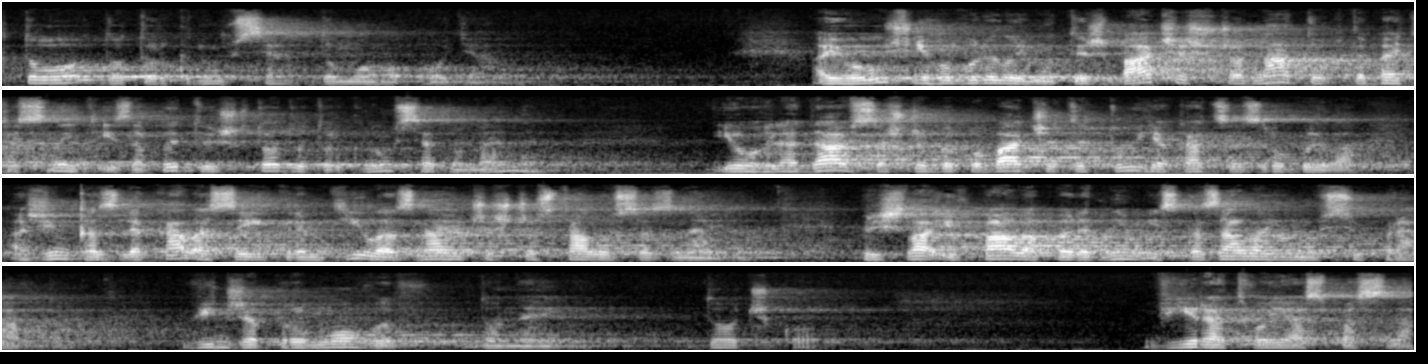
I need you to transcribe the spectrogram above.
хто доторкнувся до мого одягу. А його учні говорили йому: Ти ж бачиш, що натовп тебе тіснить, і запитуєш, хто доторкнувся до мене? І оглядався, щоби побачити ту, яка це зробила. А жінка злякалася і тремтіла, знаючи, що сталося з нею. Прийшла і впала перед ним і сказала йому всю правду. Він же промовив до неї, дочко, віра твоя спасла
